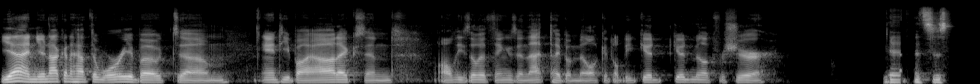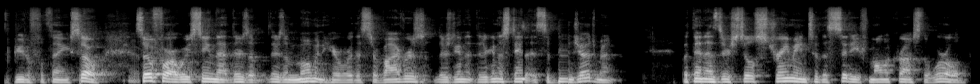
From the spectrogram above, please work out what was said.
Yeah, and you're not gonna have to worry about um, antibiotics and all these other things in that type of milk. It'll be good good milk for sure. Yeah, it's just a beautiful thing. So yeah. so far we've seen that there's a there's a moment here where the survivors there's gonna they're gonna stand it's a judgment, but then as they're still streaming to the city from all across the world,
